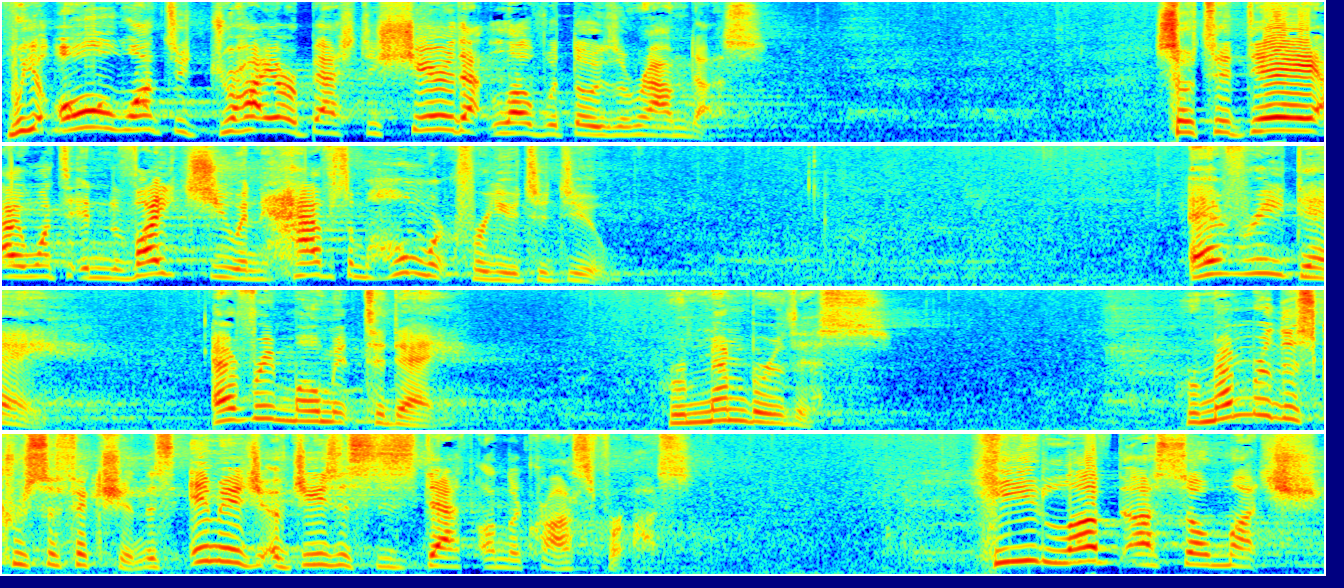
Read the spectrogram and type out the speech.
We all want to try our best to share that love with those around us. So today, I want to invite you and have some homework for you to do. Every day, every moment today, remember this. Remember this crucifixion, this image of Jesus' death on the cross for us. He loved us so much.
